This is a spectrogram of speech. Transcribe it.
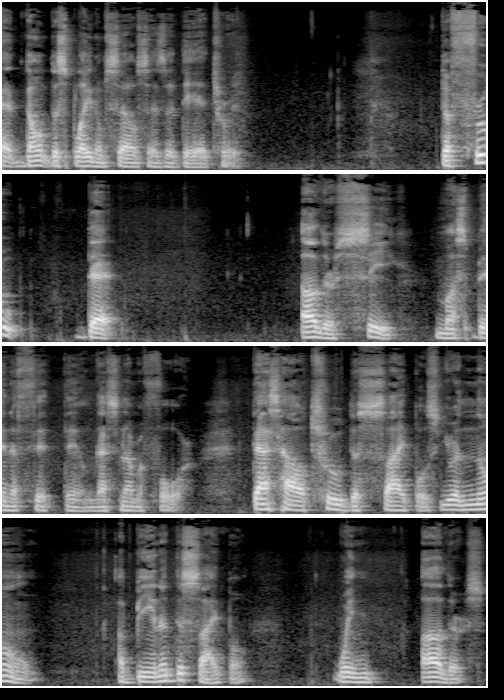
uh, don't display themselves as a dead tree. The fruit that others see must benefit them. That's number four. That's how true disciples, you're known of being a disciple when others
